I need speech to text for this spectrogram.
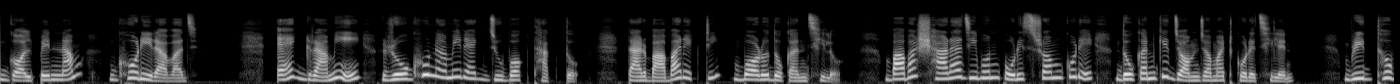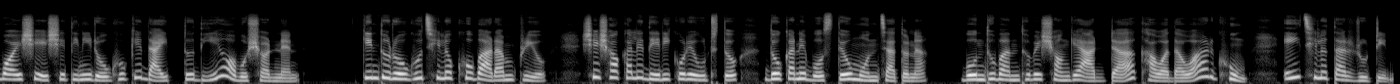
গল্পের নাম ঘড়ির আওয়াজ। এক গ্রামে রঘু নামের এক যুবক থাকত। তার বাবার একটি বড় দোকান ছিল। বাবা সারা জীবন পরিশ্রম করে দোকানকে জমজমাট করেছিলেন। বৃদ্ধ বয়সে এসে তিনি রঘুকে দায়িত্ব দিয়ে অবসর নেন। কিন্তু রঘু ছিল খুব আরামপ্রিয়। সে সকালে দেরি করে উঠত, দোকানে বসতেও মন চাত না। বন্ধুবান্ধবের সঙ্গে আড্ডা, খাওয়া দাওয়া আর ঘুম, এই ছিল তার রুটিন।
